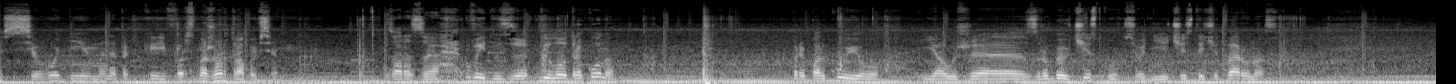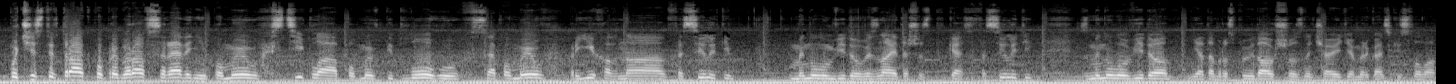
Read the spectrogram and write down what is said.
Е, Сьогодні в мене такий форс-мажор трапився. Зараз е, вийду з білого дракона, припаркую його. Я вже зробив чистку, сьогодні є чистий четвер у нас. Почистив трак, поприбирав всередині, помив стікла, помив підлогу, все помив. Приїхав на facility. В минулому відео ви знаєте, що таке facility. З минулого відео я там розповідав, що означають американські слова.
